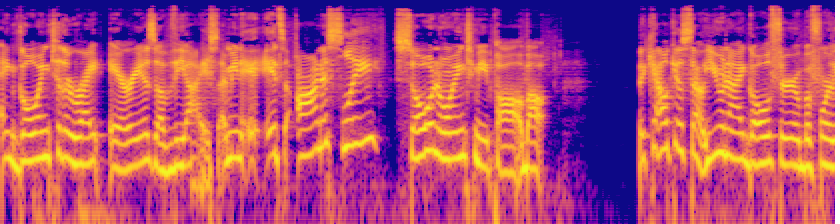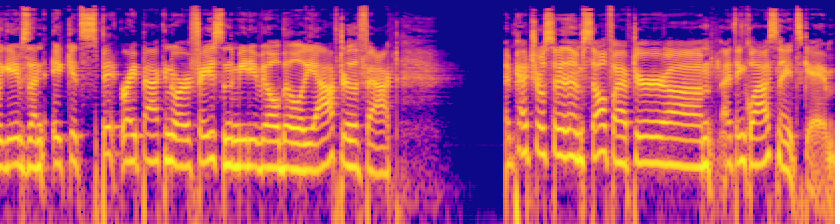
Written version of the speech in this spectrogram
and going to the right areas of the ice. I mean, it's honestly so annoying to me, Paul, about the calculus that you and I go through before the games, then it gets spit right back into our face in the media availability after the fact. And Petro said it himself after, um, I think, last night's game.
